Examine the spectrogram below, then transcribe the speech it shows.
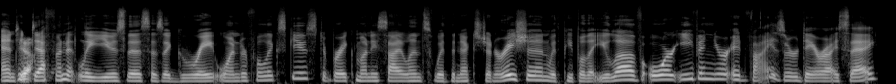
and to yeah. definitely use this as a great, wonderful excuse to break money silence with the next generation, with people that you love, or even your advisor, dare I say.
